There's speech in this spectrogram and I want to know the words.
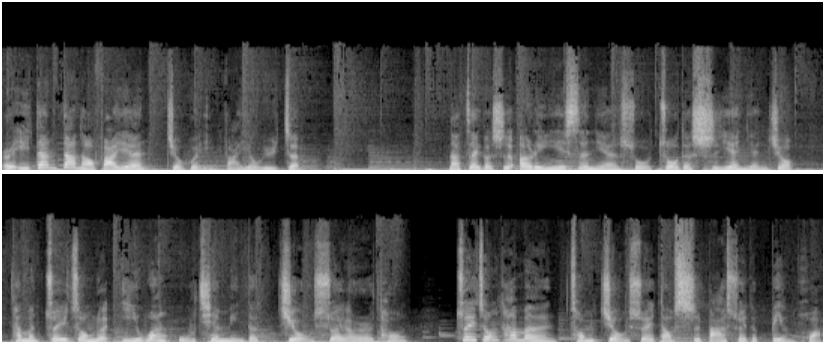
而一旦大脑发炎，就会引发忧郁症。那这个是二零一四年所做的实验研究，他们追踪了一万五千名的九岁儿童，追踪他们从九岁到十八岁的变化。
